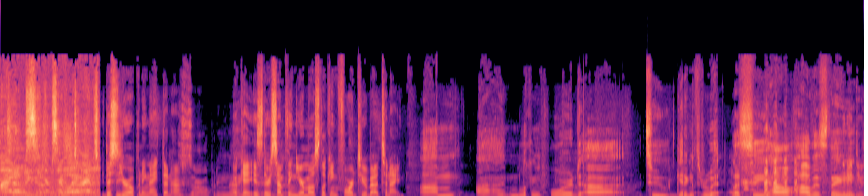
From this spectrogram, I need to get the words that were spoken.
I've seen them several times. This is your opening night then, huh? This is our opening night. Okay, is there something you're most looking forward to about tonight? Um, I'm looking forward uh, to getting through it. Let's see how how this thing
